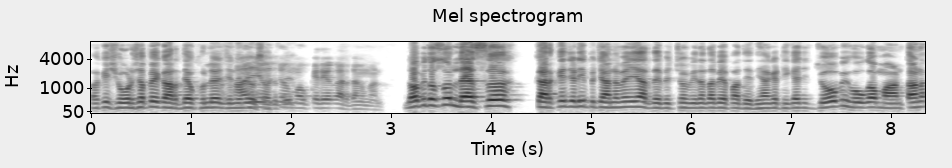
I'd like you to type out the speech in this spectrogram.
ਬਾਕੀ ਛੋੜ ਛੱਪੇ ਕਰ ਦਿਓ ਖੁੱਲੇ ਜਿੰਨੇ ਵੀ ਹਾਂਜੀ ਹੋ ਉਹ ਸਕਦੇ। ਚੋਂ ਮੌਕੇ ਤੇ ਕਰ ਦਾਂਗੇ ਮਨ ਲਓ ਵੀ ਦੋਸਤੋ ਲੈਸ ਕਰਕੇ ਜਿਹੜੀ 95000 ਦੇ ਵਿੱਚੋਂ ਵੀਰਾਂ ਦਾ ਵੀ ਆਪਾਂ ਦੇ ਦਿਆਂਗੇ ਠੀਕ ਹੈ ਜੀ। ਜੋ ਵੀ ਹੋਊਗਾ ਮਾਨਤਾਨ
